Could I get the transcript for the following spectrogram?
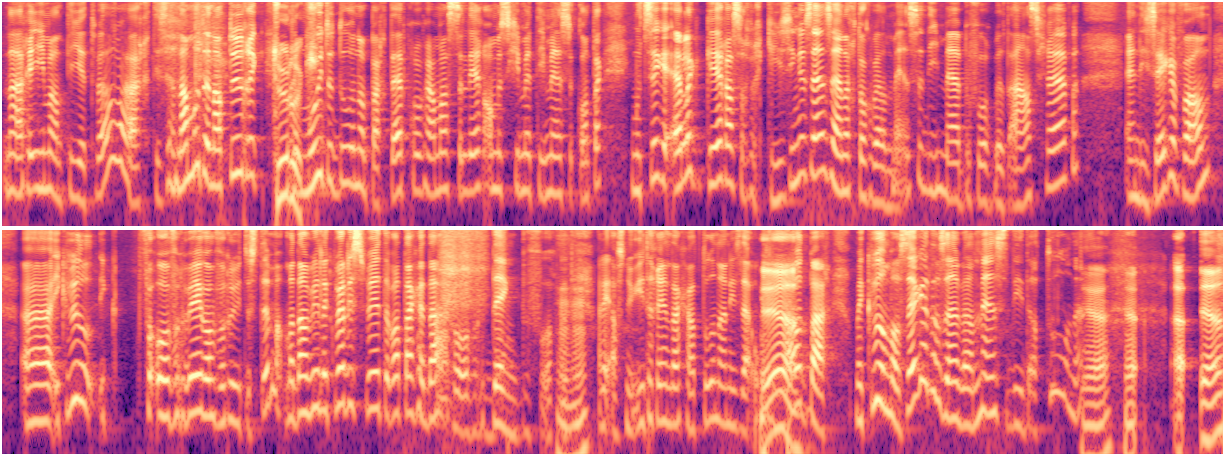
naar iemand die het wel waard is. En dan moeten natuurlijk Tuurlijk. de moeite doen om partijprogramma's te leren, om misschien met die mensen contact... Ik moet zeggen, elke keer als er verkiezingen zijn, zijn er toch wel mensen die mij bijvoorbeeld aanschrijven en die zeggen van, eh, ik wil... Ik, overweeg om voor u te stemmen, maar dan wil ik wel eens weten wat dat je daarover denkt, bijvoorbeeld. Mhm. Allee, als nu iedereen dat gaat doen, dan is dat ook niet houdbaar. Maar ik wil maar zeggen, er zijn wel mensen die dat doen. Hè? Ja, ja. Ah, ja.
